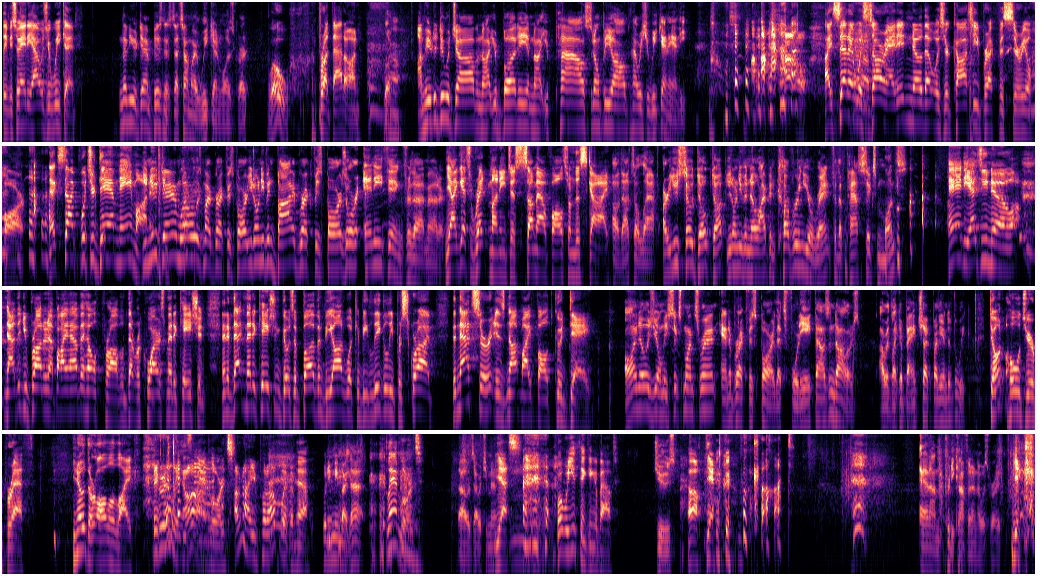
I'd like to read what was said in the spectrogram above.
Leave you. So, Andy, how was your weekend? None of your damn business. That's how my weekend was, Greg. Whoa, brought that on. Look, oh. I'm here to do a job. I'm not your buddy. I'm not your pal. So don't be all. How was your weekend, Andy? I said I was sorry. I didn't know that was your Kashi breakfast cereal bar. Next time, put your damn name on it. You knew damn well it was my breakfast bar. You don't even buy breakfast bars or anything for that matter. Yeah, I guess rent money just somehow falls from the sky. Oh, that's a laugh. Are you so doped up you don't even know I've been covering your rent for the past six months? Andy, as you know, now that you brought it up, I have a health problem that requires medication. And if that medication goes above and beyond what can be legally prescribed, then that, sir, is not my fault. Good day. All I know is you owe me six months' rent and a breakfast bar. That's $48,000. I would like a bank check by the end of the week. Don't hold your breath. You know, they're all alike. They really are. landlords. I don't know how you put up with them. Yeah. What do you mean by that? Landlords. Oh, is that what you meant? Yes. Mm. what were you thinking about? Jews. Oh, yeah. oh, God. And I'm pretty confident I was right. yeah.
